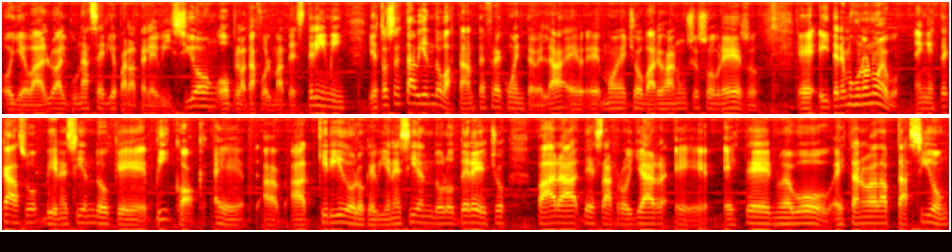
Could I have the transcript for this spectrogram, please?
o llevarlo a alguna serie para televisión o plataformas de streaming. Y esto se está viendo bastante frecuente, ¿verdad? Eh, hemos hecho varios anuncios sobre eso. Eh, y tenemos uno nuevo. En este caso viene siendo que Peacock ha, adquirido lo que viene siendo los derechos para desarrollar este nuevo, esta nueva adaptación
